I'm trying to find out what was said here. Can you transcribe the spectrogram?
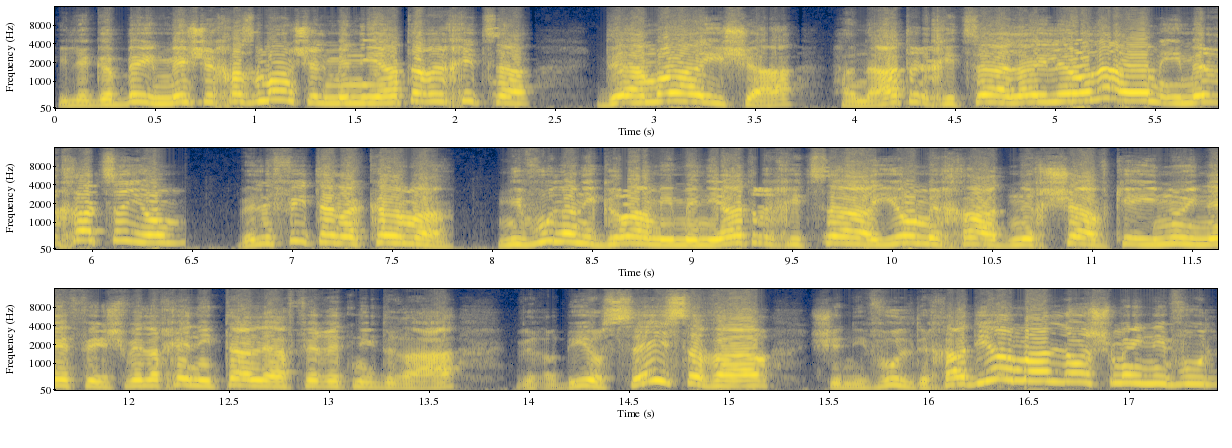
היא לגבי משך הזמן של מניעת הרחיצה. דאמרה האישה, הנעת רחיצה עליי לעולם אם ארחץ היום. ולפי תנא קמא, ניבול הנגרם ממניעת רחיצה יום אחד נחשב כעינוי נפש ולכן ניתן להפר את נדרה, ורבי יוסי סבר שניבול דחד יומא לא שמי ניבול.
